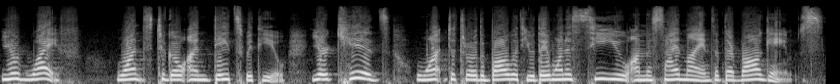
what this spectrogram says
Your wife wants to go on dates with you. Your kids want to throw the ball with you. They want to see you on the sidelines at their ball games.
